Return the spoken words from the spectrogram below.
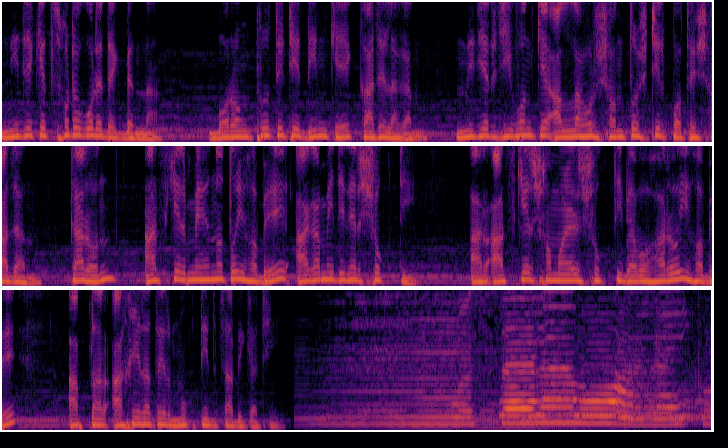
নিজেকে ছোট করে দেখবেন না, বরং প্রতিটি দিনকে কাজে লাগান, নিজের জীবনকে আল্লাহর সন্তুষ্টির পথে সাজান। কারণ আজকের মেহনতই হবে আগামী দিনের শক্তি, আর আজকের সময়ের শক্তি ব্যবহারই হবে আপনার আখেরাতের মুক্তির চাবিকাঠি। السلام عليكم.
